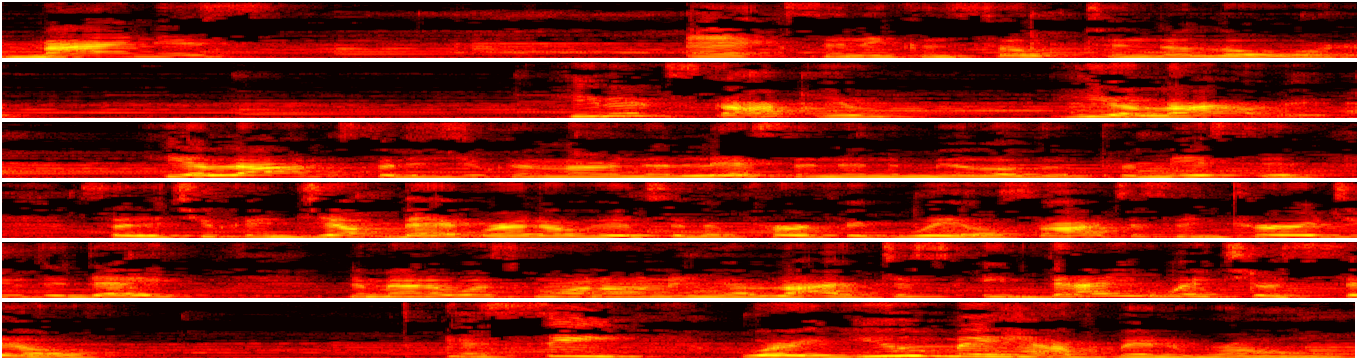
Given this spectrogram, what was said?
minus asking and consulting the Lord. He didn't stop you. He allowed it. He allowed it so that you can learn the lesson in the middle of the permissive so that you can jump back right over here to the perfect will. So I just encourage you today, no matter what's going on in your life, just evaluate yourself and see where you may have been wrong.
